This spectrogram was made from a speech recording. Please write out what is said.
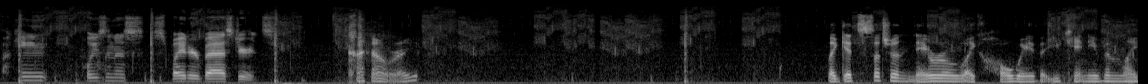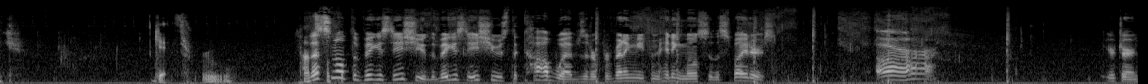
Fucking poisonous spider bastards. I know, right? Like it's such a narrow like hallway that you can't even like get through. That's the- not the biggest issue. The biggest issue is the cobwebs that are preventing me from hitting most of the spiders. Arrgh. Your turn.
